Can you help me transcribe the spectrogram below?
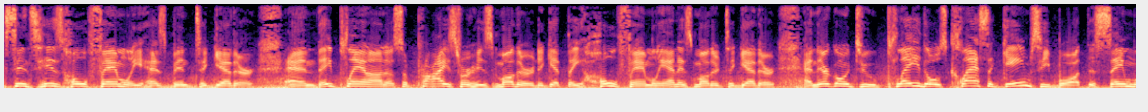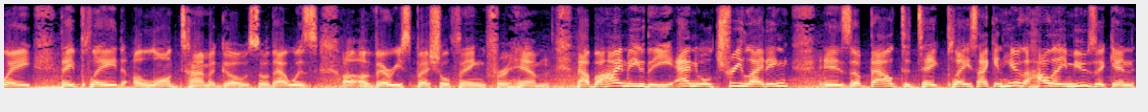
since his whole family has been together, and they plan on a surprise for his mother to get the whole family and his mother together. And they're going to play those classic games he bought the same way they played a long time ago. So that was a, a very special thing for him. Now, behind me, the annual tree lighting is about to take place. I can hear the holiday music and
